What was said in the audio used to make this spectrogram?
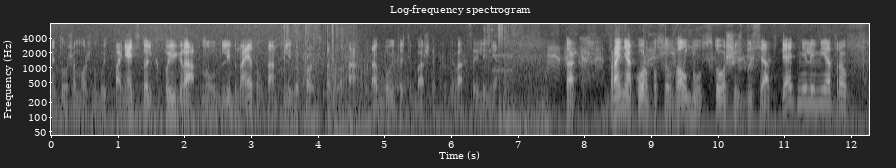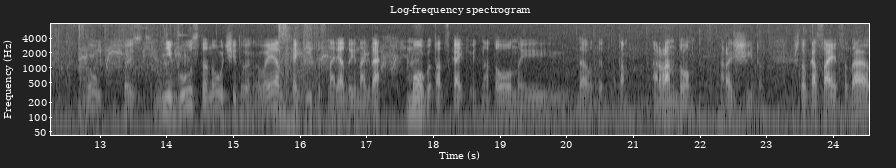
Это уже можно будет понять только поиграв. Ну, либо на этом танке, либо против этого танка, да, будет эти башни пробиваться или нет. Так, броня корпуса во лбу 165 миллиметров. Ну, то есть не густо, но учитываем ИВН, какие-то снаряды иногда могут отскакивать на то и, да, вот это там рандом рассчитан. Что касается, да,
